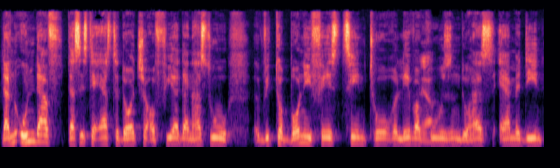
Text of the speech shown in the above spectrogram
Dann Undav, das ist der erste Deutsche auf vier. Dann hast du äh, Viktor Boniface, zehn Tore, Leverkusen. Du hast Ermedin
